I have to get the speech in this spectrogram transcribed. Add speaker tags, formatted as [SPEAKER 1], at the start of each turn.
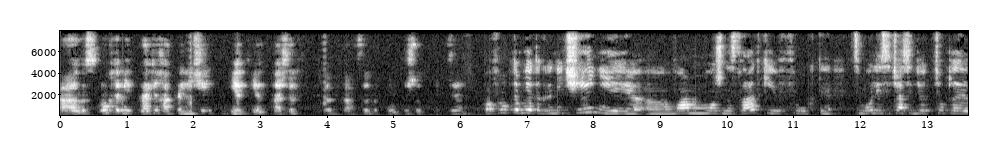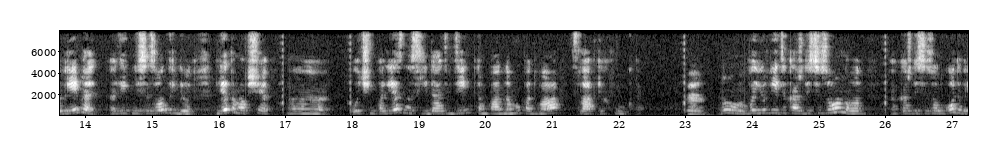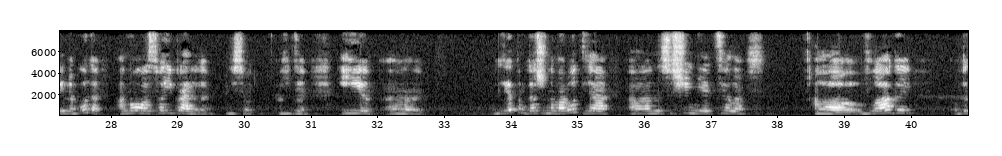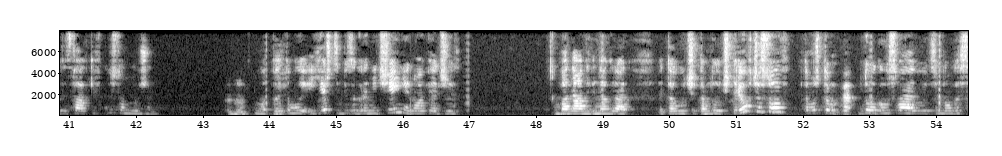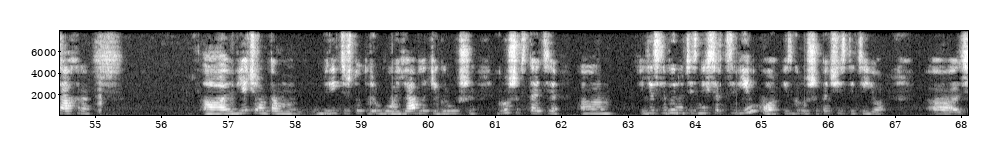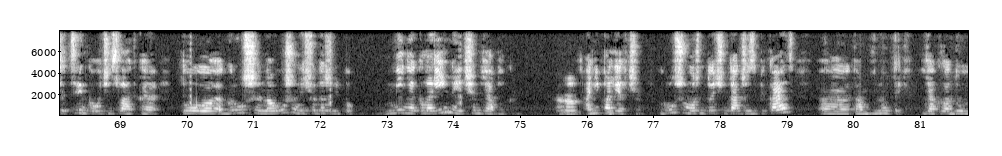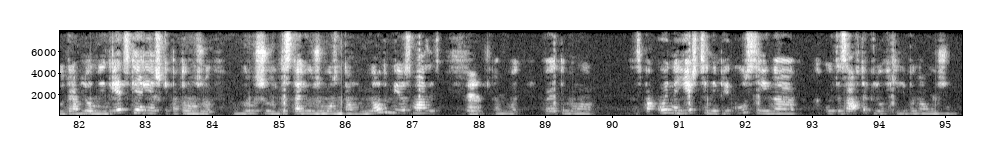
[SPEAKER 1] А с фруктами таких ограничений нет, нет, насчет э, там что-то фрукты, что-то нельзя.
[SPEAKER 2] По фруктам нет ограничений, а, вам можно сладкие фрукты, тем более сейчас идет теплое время, летний сезон грядет. Летом вообще э, очень полезно съедать в день там по одному, по два сладких фрукта. Mm. Ну, в аюрведе каждый сезон, он, каждый сезон года, время года, оно свои правила несет в еде. И э, летом даже наоборот для э, насыщения тела э, влагой, вот этот сладкий вкус, он нужен. Uh-huh. Вот, поэтому ешьте без ограничений, но опять же, бананы, виноград, это лучше там до 4 часов, потому что долго усваивается много сахара. А вечером там берите что-то другое, яблоки, груши. Груши, кстати, если вынуть из них сердцевинку, из груши почистить ее, а, сердцевинка очень сладкая, то груши на ужин еще даже менее калорийные, чем яблоко. Ага. Они полегче. Грушу можно точно так же запекать, там внутрь я кладу дробленые грецкие орешки, потом уже грушу достаю, уже можно там медом ее смазать. Да. Вот. Поэтому спокойно ешьте на перекус и на какой-то завтрак легкий, либо на ужин.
